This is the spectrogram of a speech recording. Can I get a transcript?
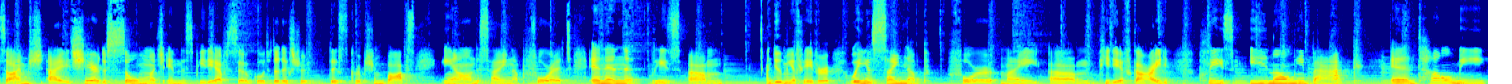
So I'm sh- I shared so much in this PDF. So go to the description box and sign up for it, and then please um, do me a favor when you sign up for my um, PDF guide, please email me back and tell me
